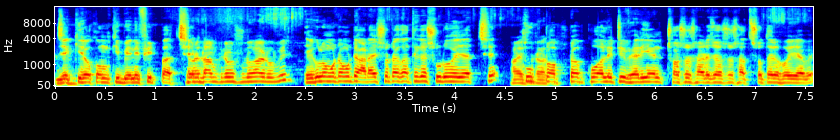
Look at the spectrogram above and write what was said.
যে কীরকম কি বেনিফিট পাচ্ছে। দাম কীরকম শুরু হয় রুবির? এগুলো মোটামুটি আড়াইশো টাকা থেকে শুরু হয়ে যাচ্ছে। খুব টপ টপ কোয়ালিটি ভ্যারিয়েন্ট ছশো সাড়ে ছশো সাতশো থেকে হয়ে যাবে।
